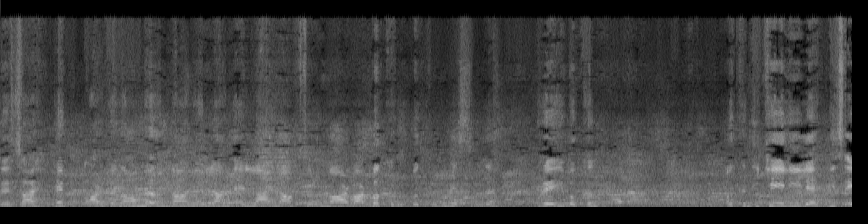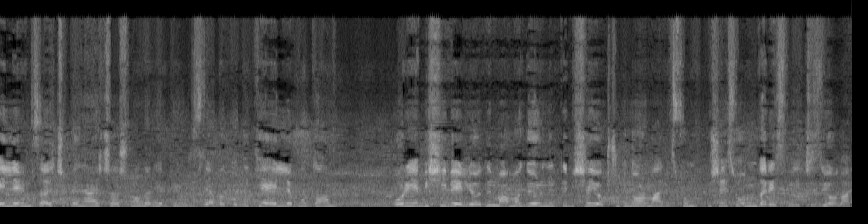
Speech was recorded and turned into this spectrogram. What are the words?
detay. Hep arkadan ve önden verilen ellerle aktarımlar var. Bakın, bakın bu resimde. Buraya iyi bakın. Bakın iki eliyle biz ellerimizi açıp enerji çalışmaları yapıyoruz ya. Bakın iki elle buradan oraya bir şey veriliyor değil mi? Ama görünürde bir şey yok. Çünkü normalde somut bir şeyse onun da resmini çiziyorlar.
